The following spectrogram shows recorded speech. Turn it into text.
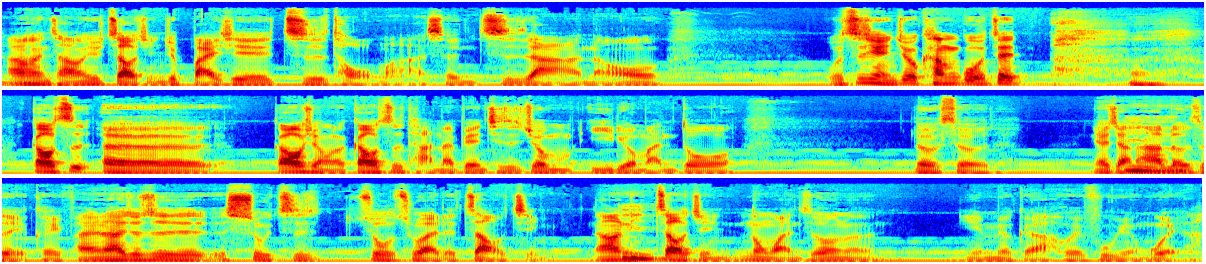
他很常去造景，就摆一些枝头嘛、绳枝啊。然后我之前就看过，在高字呃高雄的高字塔那边，其实就遗留蛮多垃圾的。你要讲它垃圾也可以，嗯、反正它就是树枝做出来的造景。然后你造景弄完之后呢，你也没有给它恢复原位啊，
